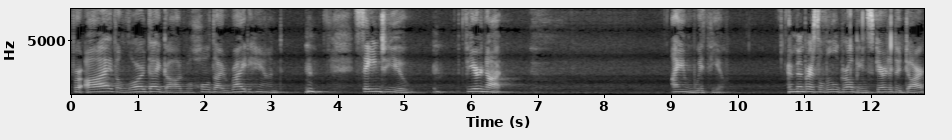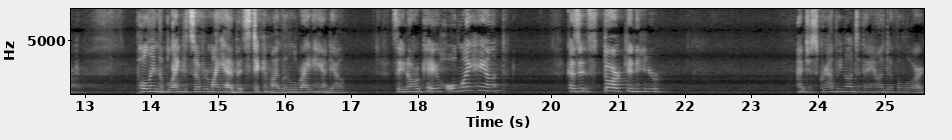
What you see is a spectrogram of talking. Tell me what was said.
For I, the Lord thy God, will hold thy right hand, saying to you, Fear not, I am with you. I remember as a little girl being scared of the dark pulling the blankets over my head, but sticking my little right hand out, saying, Okay, hold my hand, because it's dark in here. And just grabbing onto the hand of the Lord.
